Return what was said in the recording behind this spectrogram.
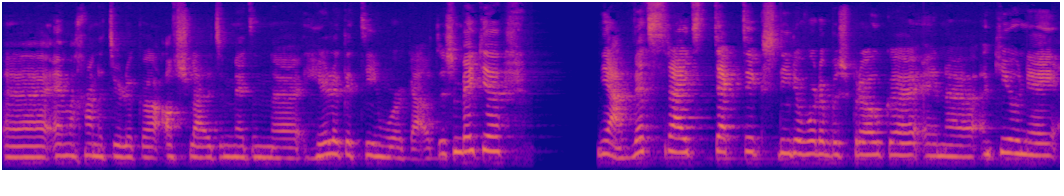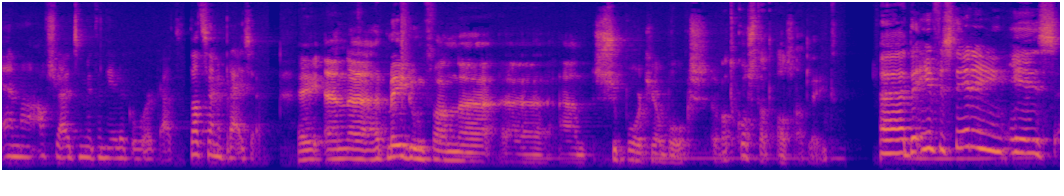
Uh, en we gaan natuurlijk uh, afsluiten met een uh, heerlijke teamworkout. Dus een beetje ja, wedstrijd tactics die er worden besproken en een Q&A en afsluiten met een heerlijke workout. Dat zijn de prijzen. Hey, en het meedoen van aan Support Your Box, wat kost dat als atleet? De investering is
